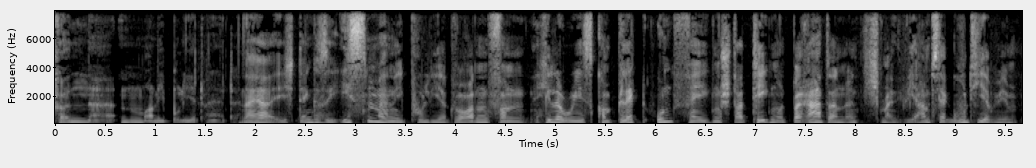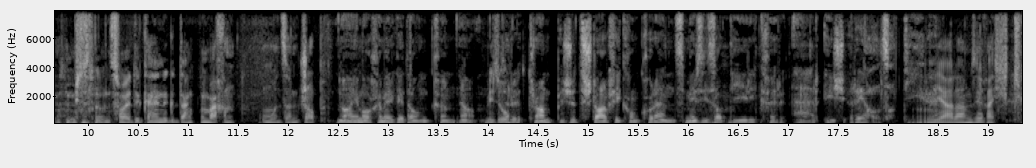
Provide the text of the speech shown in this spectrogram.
können manipuliert werden? Naja, ich denke, sie ist manipuliert worden von Hillarys komplett unfähigen Strategen und Beratern. Und ich meine, wir haben es ja gut hier. Wir müssen uns heute keine Gedanken machen um unseren Job. Nein, ich mache mir Gedanken. Ja. Wieso? Der Trump ist jetzt starke Konkurrenz. Wir sind Satiriker, er ist Realsatiriker. Ja, da haben Sie recht.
